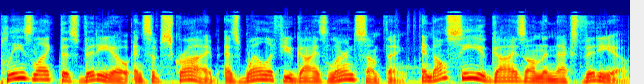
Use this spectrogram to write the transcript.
Please like this video and subscribe as well if you guys learned something. And I'll see you guys on the next video.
